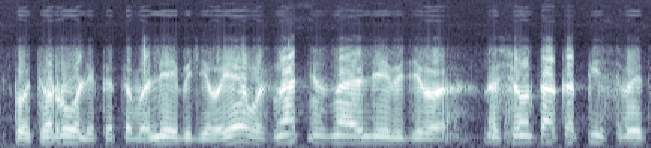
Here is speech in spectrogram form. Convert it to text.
какой-то ролик этого Лебедева. Я его знать не знаю, Лебедева. Но если он так описывает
